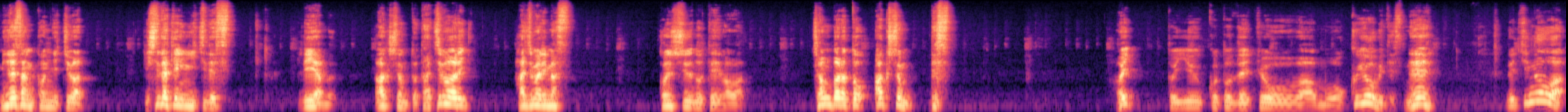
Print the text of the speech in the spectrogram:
皆さんこんにちは。石田健一です。リアムアクションと立ち回り始まります。今週のテーマはチャンバラとアクションです。はい。ということで今日は木曜日ですね。で昨日は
